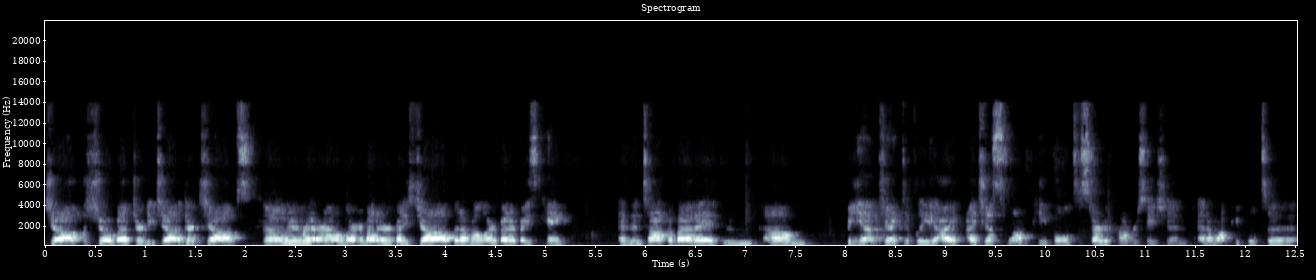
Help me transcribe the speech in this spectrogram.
job, the show about dirty job, dirty jobs. Okay. you run around and learn about everybody's job, but I'm gonna learn about everybody's kink, and then talk about it. And um, but yeah, objectively, I I just want people to start a conversation, and I want people to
